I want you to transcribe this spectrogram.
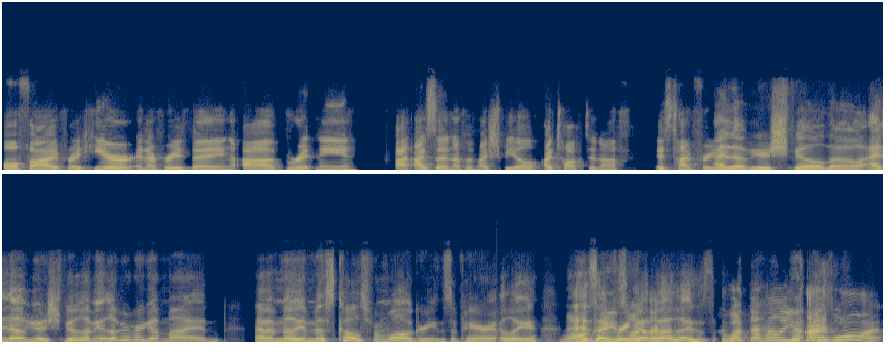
all five right here and everything. Uh Brittany, I, I said enough of my spiel. I talked enough. It's time for you. I love your spiel though. I love your spiel. Let me let me bring up mine. I have a million missed calls from Walgreens apparently. Walgreens? As I bring up the, my list. What the hell you guys want?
